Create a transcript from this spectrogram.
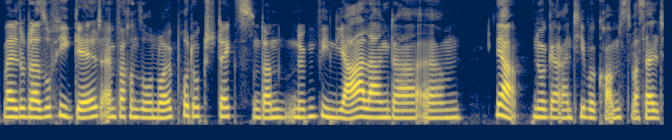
weil du da so viel Geld einfach in so ein Neuprodukt steckst und dann irgendwie ein Jahr lang da ähm, ja, nur Garantie bekommst, was halt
